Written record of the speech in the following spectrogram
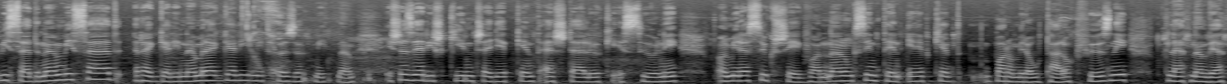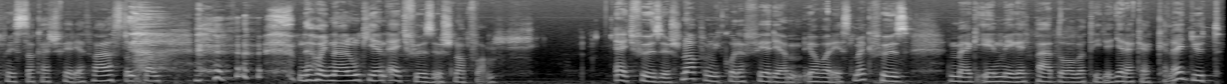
viszed, nem viszed, reggeli, nem reggeli, mit főzök, mit nem. És ezért is kincs egyébként este előkészülni, amire szükség van. Nálunk szintén én egyébként baromira utálok főzni, lehet nem véletlenül, hogy szakácsférjet választottam, de hogy nálunk ilyen egyfőzős nap van egy főzős nap, amikor a férjem javarészt megfőz, meg én még egy pár dolgot így a gyerekekkel együtt,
